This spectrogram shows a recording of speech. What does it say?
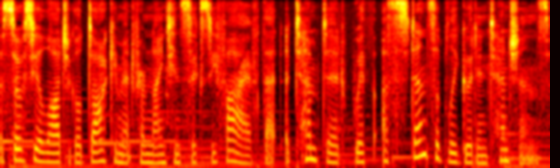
a sociological document from 1965 that attempted, with ostensibly good intentions,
